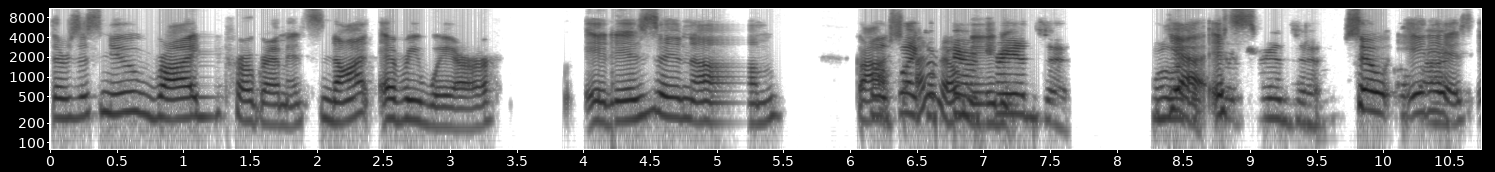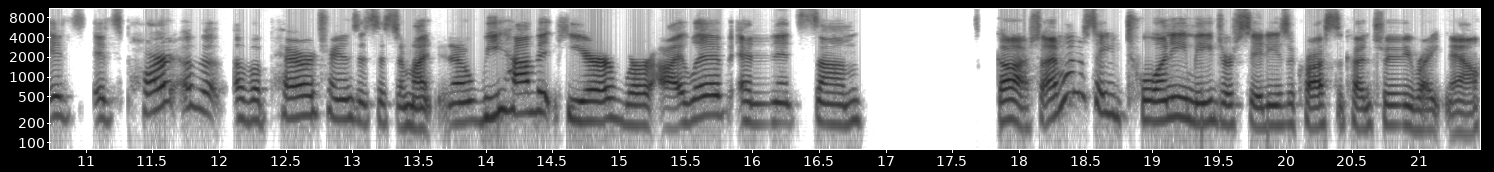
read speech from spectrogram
there's this new ride program. It's not everywhere. It is in um gosh, it's like I don't know, maybe. paratransit. More like Yeah, a it's- paratransit. So Okay. it is. It's it's part of a of a paratransit system. I, you know, we have it here where I live, and it's um, gosh, I want to say twenty major cities across the country right now.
